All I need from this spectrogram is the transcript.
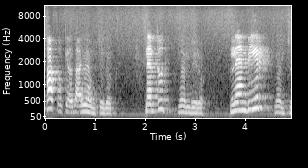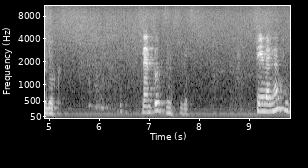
Másszon ki az ágyból! nem tudok, Nem tud? nem bírok, Nem bír? nem tudok, Nem tud? nem tudok. Tényleg nem tud?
